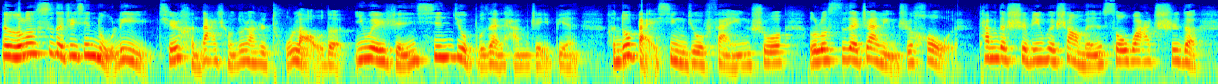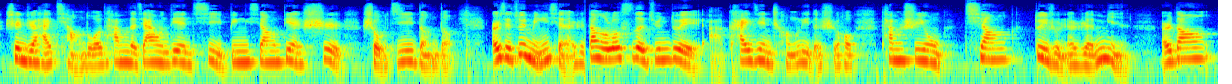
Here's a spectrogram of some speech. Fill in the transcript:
那俄罗斯的这些努力其实很大程度上是徒劳的，因为人心就不在他们这边。很多百姓就反映说，俄罗斯在占领之后，他们的士兵会上门搜刮吃的，甚至还抢夺他们的家用电器、冰箱、电视、手机等等。而且最明显的是，当俄罗斯的军队啊开进城里的时候，他们是用枪对准着人民，而当。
